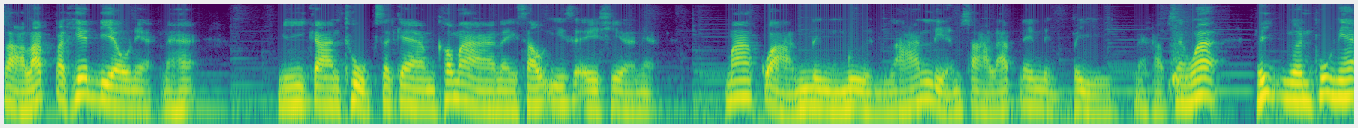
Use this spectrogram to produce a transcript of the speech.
สหรัฐประเทศเดียวเนี่ยนะฮะ มีการถูกสแกมเข้ามาในเซาท์อีสเอเชียเนี่ยมากกว่า 10,000 ล้านเหรียญสหรัฐใน 1 ปีนะครับแสดงว่าเงินพวกนี้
